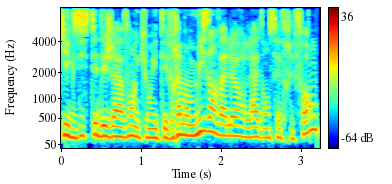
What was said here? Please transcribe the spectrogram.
qui existaient déjà avant et qui ont été vraiment mises en valeur là dans cette réforme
